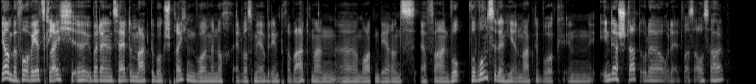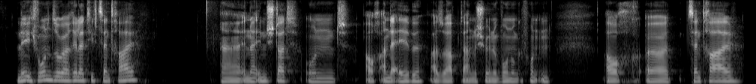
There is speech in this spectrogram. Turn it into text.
Ja, und bevor wir jetzt gleich äh, über deine Zeit in Magdeburg sprechen, wollen wir noch etwas mehr über den Privatmann äh, Morten Behrens erfahren. Wo, wo, wohnst du denn hier in Magdeburg? In, in der Stadt oder, oder etwas außerhalb? Nee, ich wohne sogar relativ zentral äh, in der Innenstadt und auch an der Elbe. Also habe da eine schöne Wohnung gefunden. Auch äh, zentral,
